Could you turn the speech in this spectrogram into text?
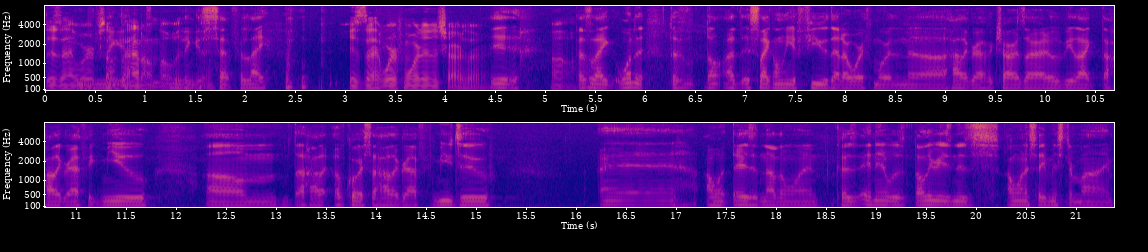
Is that worth Nigga- something? I don't know. Nigga anything. set for life. Is that worth more than a Charizard? yeah. Oh, That's like one of the. Don't, uh, it's like only a few that are worth more than the holographic Charizard. It would be like the holographic Mew, um, the of course the holographic Mewtwo, and I want there's another one because and it was the only reason is I want to say Mr. Mime,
